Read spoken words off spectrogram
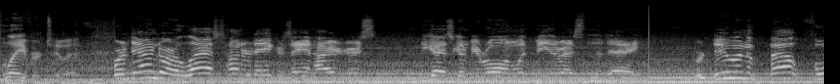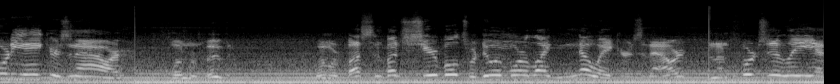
flavor to it. We're down to our last 100 acres anhydrous. You guys are gonna be rolling with me the rest of the day. We're doing about 40 acres an hour when we're moving. When we're busting a bunch of shear bolts, we're doing more like no acres an hour. And unfortunately, I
